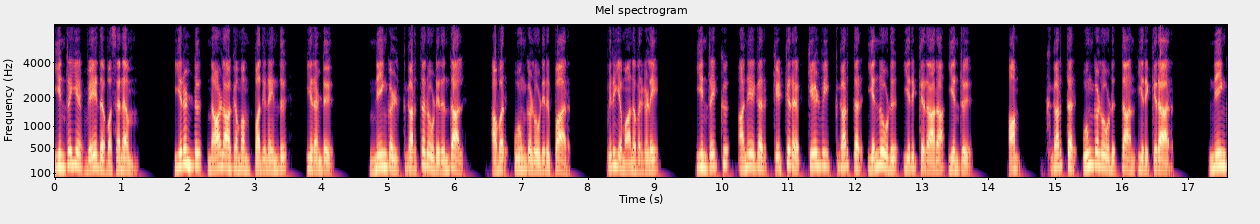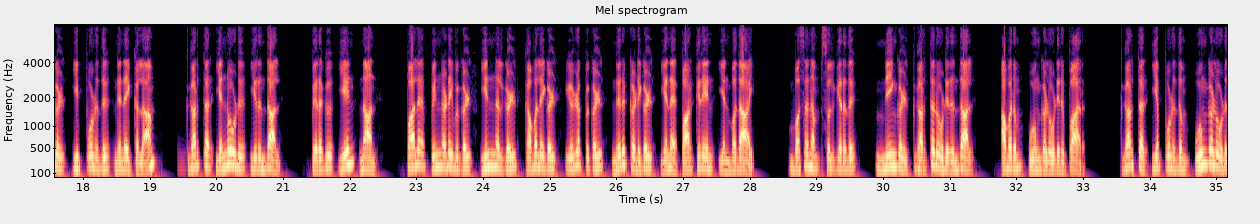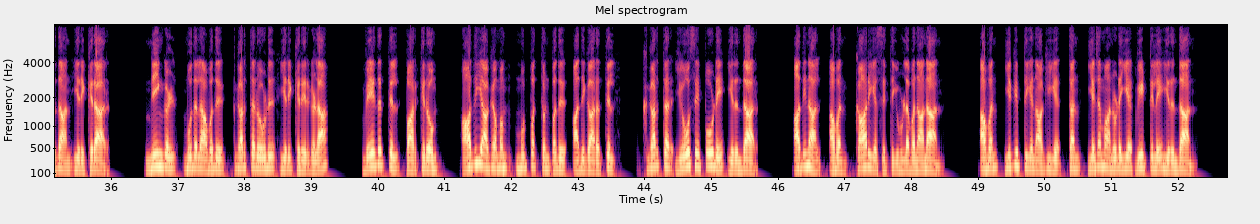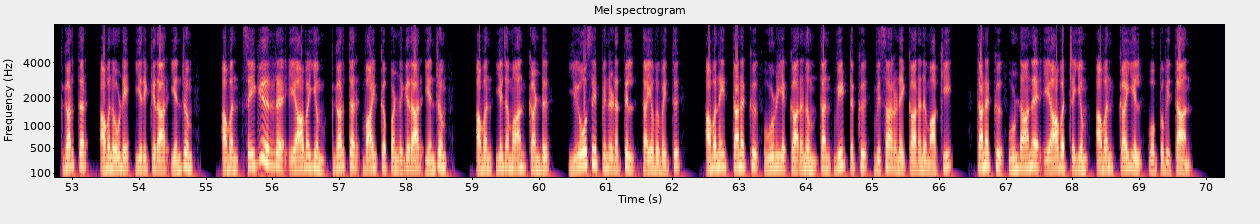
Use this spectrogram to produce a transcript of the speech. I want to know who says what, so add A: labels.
A: இன்றைய வேத வசனம். இரண்டு நாளாகமம் பதினைந்து இரண்டு. நீங்கள் கர்த்தரோடிருந்தால் அவர் உங்களோடிருப்பார். பிரியமானவர்களே இன்றைக்கு அநேகர் கேட்கிற கேள்வி கர்த்தர் என்னோடு இருக்கிறாரா என்று? ஆம் கர்த்தர் உங்களோடு தான் இருக்கிறார். நீங்கள் இப்பொழுது நினைக்கலாம் கர்த்தர் என்னோடு இருந்தால் பிறகு ஏன் நான் பல பின்னடைவுகள் இன்னல்கள் கவலைகள் இழப்புகள் நெருக்கடிகள் என பார்க்கிறேன் என்பதாய் வசனம் சொல்கிறது. நீங்கள் கர்த்தரோடிருந்தால் அவரும் உங்களோடிருப்பார். கர்த்தர் எப்பொழுதும் உங்களோடுதான் இருக்கிறார். நீங்கள் முதலாவது கர்த்தரோடு இருக்கிறீர்களா? வேதத்தில் பார்க்கிறோம் ஆதியாகமம் முப்பத்தொன்பது அதிகாரத்தில் கர்த்தர் யோசைப்போடே இருந்தார். அதனால் அவன் காரிய சித்தியுள்ளவனானான் அவன் எகிப்தியனாகிய தன் எஜமானுடைய வீட்டிலே இருந்தான். கர்த்தர் அவனோடே இருக்கிறார் என்றும் அவன் செய்கிற யாவையும் கர்த்தர் வாய்க்க பண்ணுகிறார் என்றும் அவன் எஜமான் கண்டு யோசிப்பினிடத்தில் தயவு வைத்து அவனை தனக்கு ஊழியக்காரனும் தன் வீட்டுக்கு விசாரணைக்காரனுமாக்கி தனக்கு உண்டான யாவற்றையும் அவன் கையில் ஒப்புவித்தான்.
